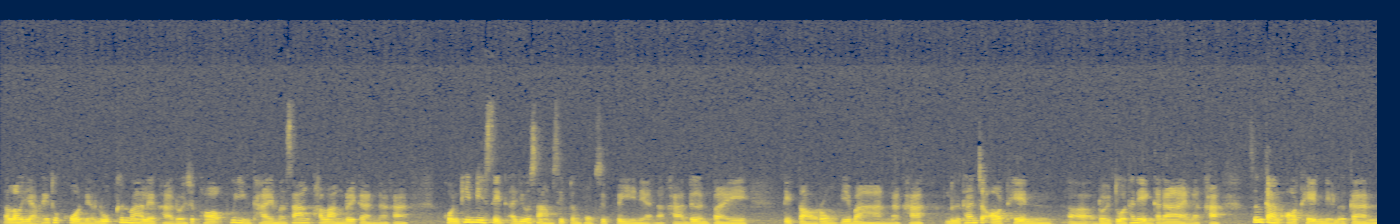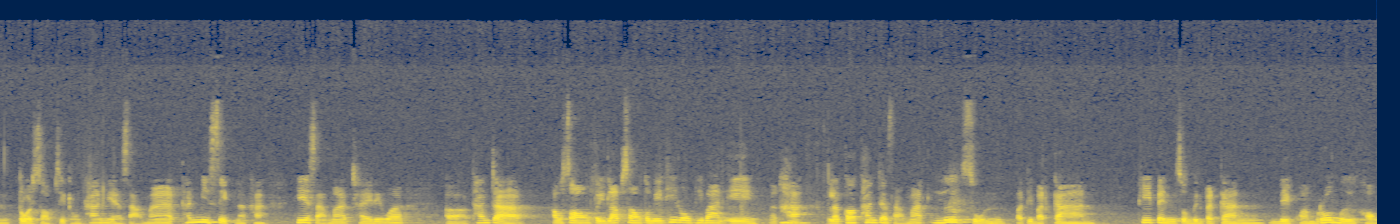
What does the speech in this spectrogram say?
แล้วเราอยากให้ทุกคนเนี่ยลุกขึ้นมาเลยค่ะ โดยเฉพาะผู้หญิงไทยมาสร้างพลังด้วยกันนะคะ คนที่มีสิทธิ์อายุ 30-60 ปีเนี่ยนะคะเดินไปติดต่อโรงพยาบาลนะคะ หรือท่านจะออเทนโดยตัวท่านเองก็ได้นะคะ ซึ่งการออเทนเนี่ยหรือการตรวจสอบสิทธิ์ของท่านเนี่ยสามารถท่านมีสิทธิ์นะคะ ที่จะสามารถใช้ได้ว่าท่านจะเอาซองไปรับซองตรงนี้ที่โรงพยาบาลเองนะคะ แล้วก็ท่านจะสามารถเลือกศูนย์ปฏิบัติการ ที่เป็นศูนย์ปฏิบัติการในความร่วมมือของ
